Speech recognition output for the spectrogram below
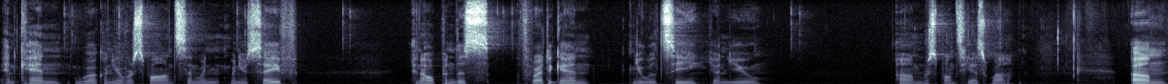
and can work on your response. And when, when you save and open this thread again, you will see your new um, response here as well. Um,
